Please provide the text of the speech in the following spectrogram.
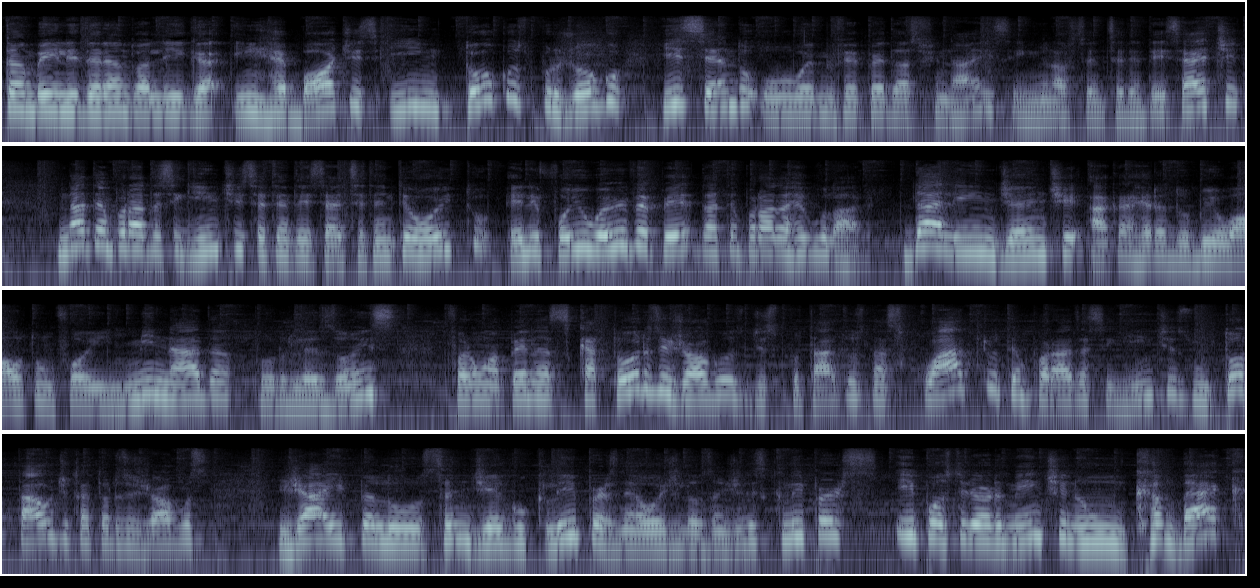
também liderando a liga em rebotes e em tocos por jogo e sendo o MVP das finais em 1977. Na temporada seguinte, 77-78, ele foi o MVP da temporada regular. Dali em diante, a carreira do Bill Walton foi minada por lesões, foram apenas 14 jogos disputados nas quatro temporadas seguintes, um total de 14 jogos já aí pelo San Diego Clippers, né, hoje Los Angeles Clippers, e posteriormente num comeback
